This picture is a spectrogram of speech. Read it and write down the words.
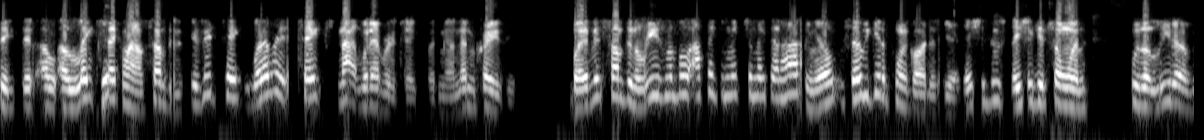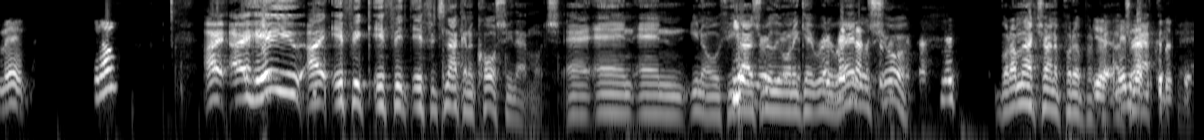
pick, that a, a late second round something. If it takes whatever it takes, not whatever it takes, but man, nothing crazy. But if it's something reasonable, I think the Knicks should make that happen. You know, say we get a point guard this year, they should do. They should get someone who's a leader of men. You know, I, I hear you. I if it if it if it's not going to cost me that much, and and and you know if you guys really want to get rid of Randle, sure. But I'm not trying to put up a, yeah, a draft pick, man.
